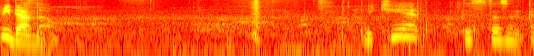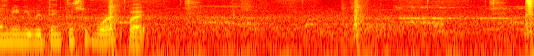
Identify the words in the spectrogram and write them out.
be done though. We can't. This doesn't. I mean, you would think this would work, but.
